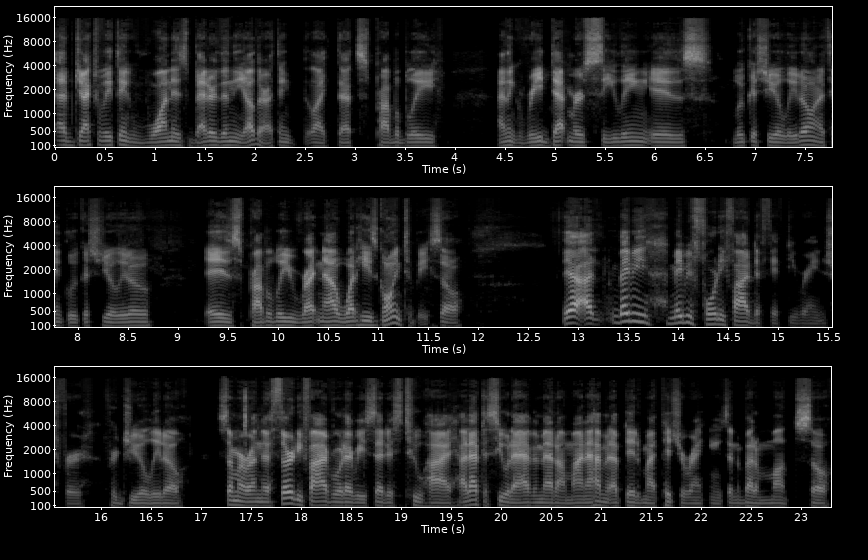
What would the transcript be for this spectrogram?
objectively think one is better than the other. I think like that's probably. I think Reid Detmer's ceiling is Lucas Giolito, and I think Lucas Giolito is probably right now what he's going to be. So, yeah, maybe maybe forty five to fifty range for for Giolito somewhere around there. 35 or whatever you said is too high. I'd have to see what I have him at on mine. I haven't updated my pitcher rankings in about a month. So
